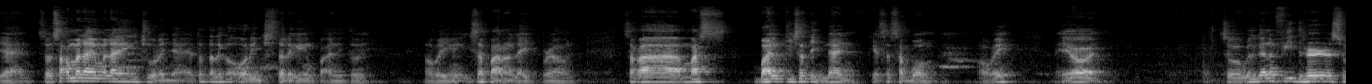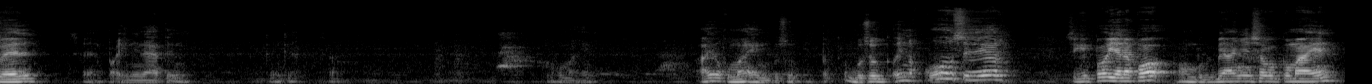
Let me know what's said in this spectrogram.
Yan. So, sa kamalayo-malayo yung itsura niya, ito talaga orange talaga yung paa nito eh. Okay, yung isa parang light brown. Saka, mas bulky sa tignan kaysa sa bomb. Okay? Ayun. So, we're gonna feed her as well. So, yan, pakainin natin. So, kumain. Ayaw kumain. Busog. Busog. Ay, nako, sir. Sige po, yan na po. Kung bugbayaan niyo siya huwag kumain.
